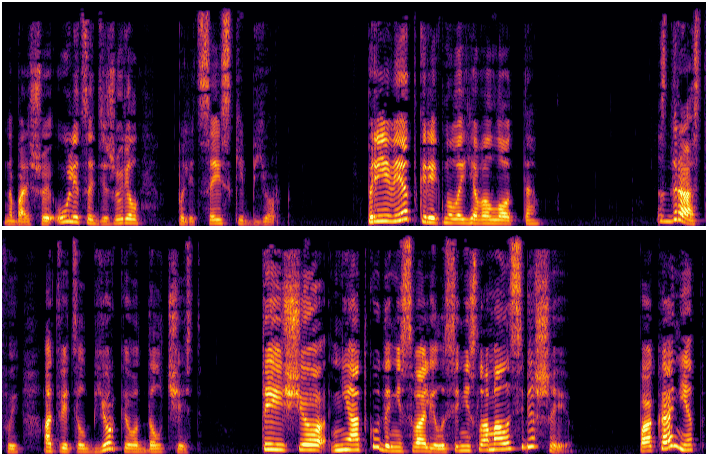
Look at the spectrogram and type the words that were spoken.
На большой улице дежурил полицейский Бьорк. «Привет!» — крикнула Ева Лотта. «Здравствуй!» — ответил Бьорк и отдал честь. «Ты еще ниоткуда не свалилась и не сломала себе шею?» «Пока нет.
